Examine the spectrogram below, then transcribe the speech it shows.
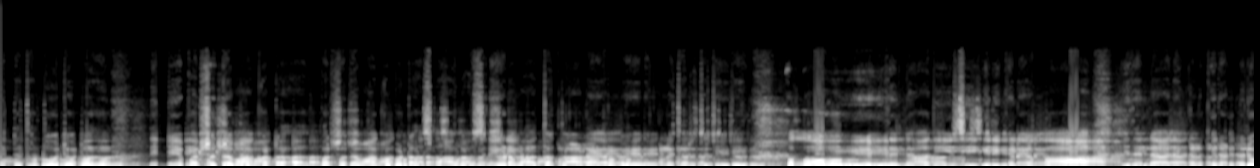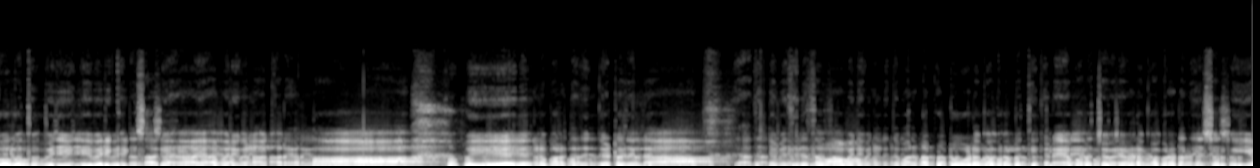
നിന്റെ തൊണ്ണൂറ്റൊമ്പത് നിന്റെ പരിശുദ്ധമാക്കപ്പെട്ട പരിശുദ്ധമാക്കപ്പെട്ട അസ്മാവുൽ ഹുസ്നയുടെ മഹത്വങ്ങളാണ് റബ്ബേ നിങ്ങൾ ചർച്ച ചെയ്തത് അല്ലാഹുവേ ഇതെല്ലാം നീ സ്വീകരിക്കണേ അല്ലാ ഇതെല്ലാം ഞങ്ങൾക്ക് രണ്ട് ലോകത്തും വിജയം കൈവരിക്കുന്ന സാലിഹായ അമലുകളാക്കണേ അല്ലാ റബ്ബേ നിങ്ങൾ പറഞ്ഞത് കേട്ടതെല്ലാം അതിന്റെ നിന്ന് കബറിലെത്തിക്കണേ കബറുടെ നീ സ്വർഗീയ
